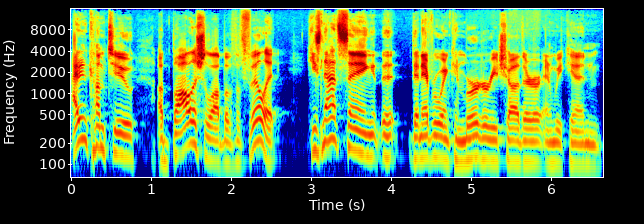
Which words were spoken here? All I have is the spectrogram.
I didn't come to abolish the law, but fulfill it. He's not saying that, then everyone can murder each other and we can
